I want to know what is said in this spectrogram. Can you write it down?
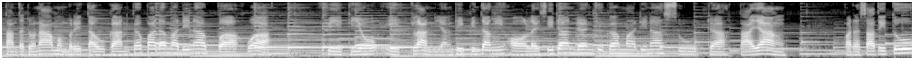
Tante Dona memberitahukan kepada Madinah bahwa video iklan yang dibintangi oleh Sidan dan juga Madinah sudah tayang. Pada saat itu,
